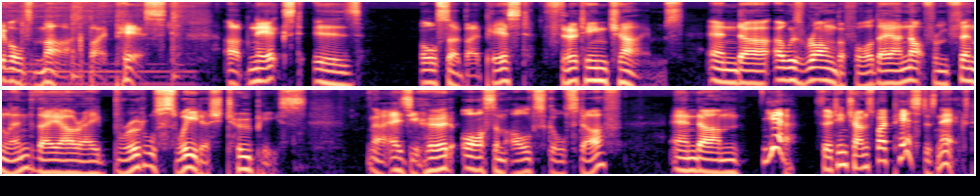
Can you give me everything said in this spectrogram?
Devil's Mark by Pest. Up next is also by Pest, 13 Chimes. And uh, I was wrong before, they are not from Finland, they are a brutal Swedish two piece. Uh, as you heard, awesome old school stuff. And um, yeah, 13 Chimes by Pest is next.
